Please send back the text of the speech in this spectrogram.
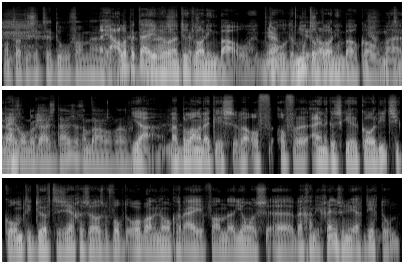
Want dat is het eh, doel van... eh, Nou ja, alle partijen willen natuurlijk woningbouw. Ik bedoel, Ja, er moet ook woningbouw komen. moeten Maar- 900.000 huizen gaan bouwen geloof ik. Ja, maar belangrijk is wel of, of er eindelijk eens een keer een coalitie komt die durft te zeggen, zoals bijvoorbeeld Orbán in Hongarije, van eh, jongens, eh, wij gaan die grenzen nu echt dicht doen.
